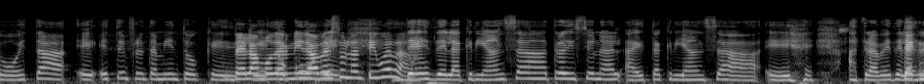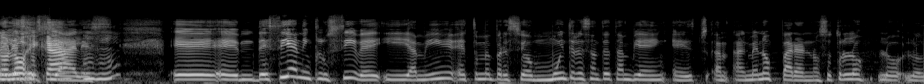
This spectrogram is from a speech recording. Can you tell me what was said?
o esta, eh, este enfrentamiento que... De la que modernidad versus la antigüedad. Desde la crianza tradicional a esta crianza eh, a través de las redes sociales. Eh, eh, decían inclusive, y a mí esto me pareció muy interesante también, am- al menos para nosotros los, los-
